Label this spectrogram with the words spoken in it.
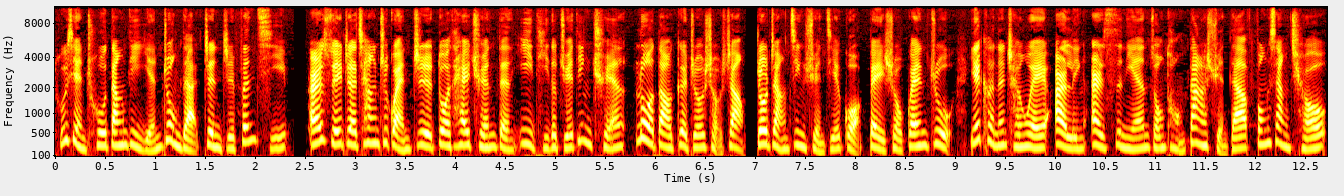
凸显出当地严重的政治分歧。而随着枪支管制、堕胎权等议题的决定权落到各州手上，州长竞选结果备受关注，也可能成为二零二四年总统大选的风向球。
